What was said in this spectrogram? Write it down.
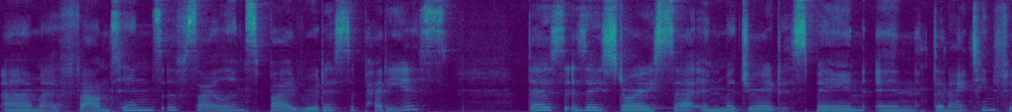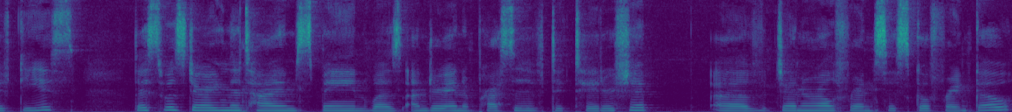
um, Fountains of Silence by Ruta Sepetys. This is a story set in Madrid, Spain in the 1950s. This was during the time Spain was under an oppressive dictatorship of General Francisco Franco.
